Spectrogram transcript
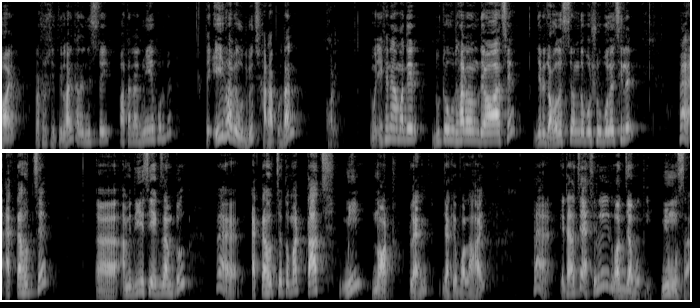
হয় রস শিথিল হয়, তাহলে নিশ্চয়ই পাতাটা নুয়ে পড়বে। তো এইভাবে উদ্ভিদ সারা প্রদান করে। এবং এখানে আমাদের দুটো উদাহরণ দেওয়া আছে, যেটা জগদীশচন্দ্র বসু বলেছিলেন। হ্যাঁ একটা হচ্ছে আমি দিয়েছি এক্সাম্পল হ্যাঁ একটা হচ্ছে তোমার টাচ মি নট প্ল্যান্ট যাকে বলা হয়। হ্যাঁ এটা হচ্ছে অ্যাকচুয়ালি লজ্জাপতি মিমোসা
